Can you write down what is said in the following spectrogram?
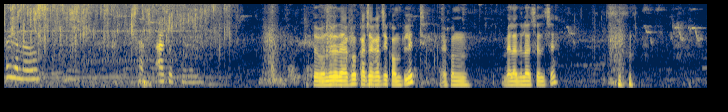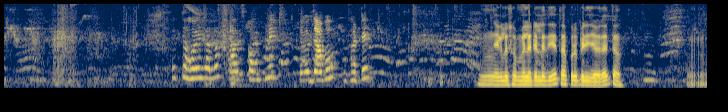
হয়ে গেল হ্যাঁ, আর করতে হবে না। তো বন্ধুরা দেখো কাছাকাছি কমপ্লিট এখন মেলাধুলা চলছে। হয়ে গেল কাজ কমপ্লিট এবার যাব ঘাটে। হুম, এগুলো সব মেলে টেলে দিয়ে তারপরে বেরিয়ে যাবে তাই তো? হয়ে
